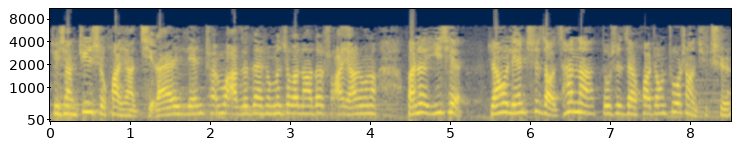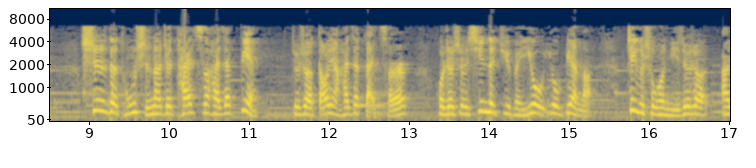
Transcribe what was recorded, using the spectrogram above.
就像军事化一样，起来连穿袜子，在什么这个那的刷牙什么的，反正一切，然后连吃早餐呢，都是在化妆桌上去吃。吃的同时呢，这台词还在变，就是导演还在改词儿，或者是新的剧本又又变了。这个时候你就是啊，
